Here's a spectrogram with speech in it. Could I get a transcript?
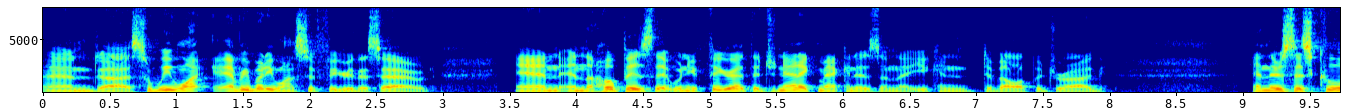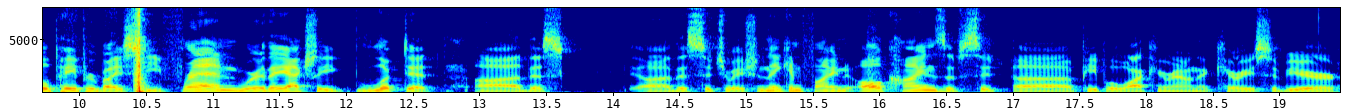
And uh, so we want, everybody wants to figure this out. And, and the hope is that when you figure out the genetic mechanism that you can develop a drug. And there's this cool paper by Steve Friend where they actually looked at uh, this, uh, this situation. They can find all kinds of uh, people walking around that carry severe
